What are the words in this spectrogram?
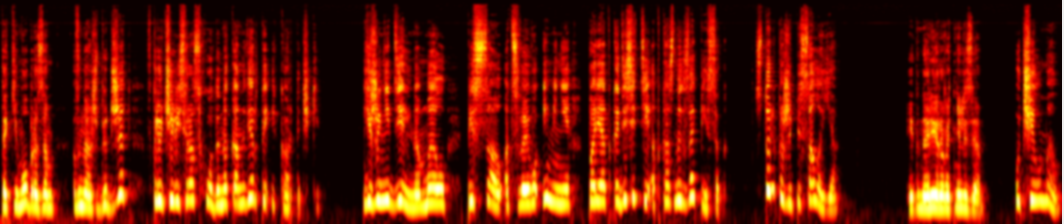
Таким образом, в наш бюджет включились расходы на конверты и карточки. Еженедельно Мел писал от своего имени порядка десяти отказных записок. Столько же писала я. «Игнорировать нельзя», – учил Мел.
